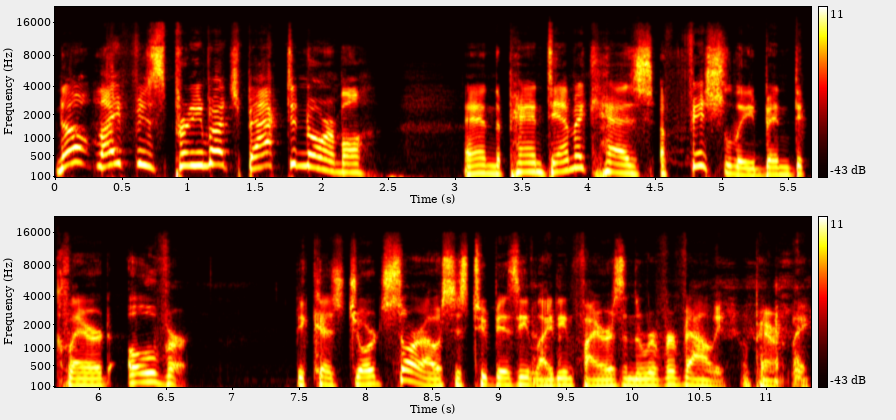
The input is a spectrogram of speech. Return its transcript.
No, life is pretty much back to normal and the pandemic has officially been declared over because George Soros is too busy lighting fires in the River Valley, apparently.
